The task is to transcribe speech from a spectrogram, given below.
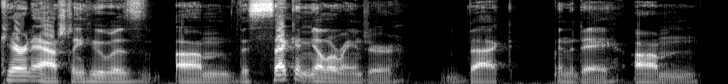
Karan Ashley, who was um, the second Yellow Ranger back in the day, um,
